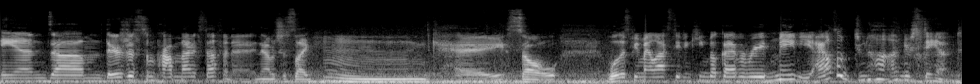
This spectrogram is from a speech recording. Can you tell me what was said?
and um, there's just some problematic stuff in it. And I was just like, hmm, okay. So, will this be my last Stephen King book I ever read? Maybe. I also do not understand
